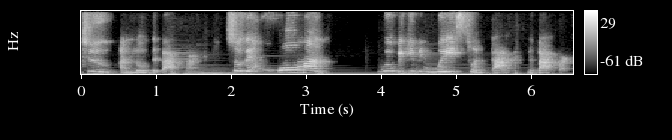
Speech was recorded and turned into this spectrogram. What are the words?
to unload the backpack. Mm-hmm. So the whole month we'll be mm-hmm. giving ways to unpack the backpack.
